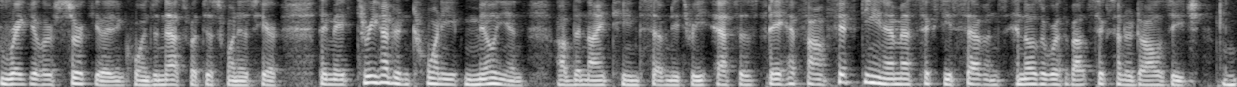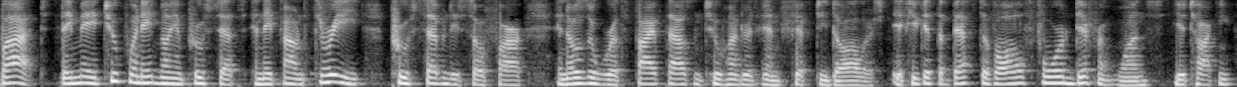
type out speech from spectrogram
regular circulating coins, and that's what this one is here. They made 320 million of the 1973 S's. They have found 15 MS67s, and those are worth about $600 each. But they made 2.8 million proof sets, and they found three proof 70s so far, and those are worth $5,250. If you get the best of all four different ones, you're talking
